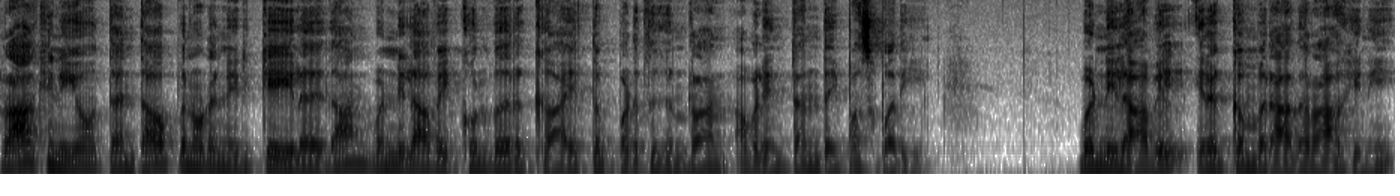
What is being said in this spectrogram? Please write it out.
ராகினியோ தன் தகப்பனுடன் இருக்கையிலே தான் வெண்ணிலாவை கொல்வதற்கு ஆயத்தப்படுத்துகின்றான் அவளின் தந்தை பசுபதி. வெண்ணிலாவில் இரக்கம் வராத ராகினி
